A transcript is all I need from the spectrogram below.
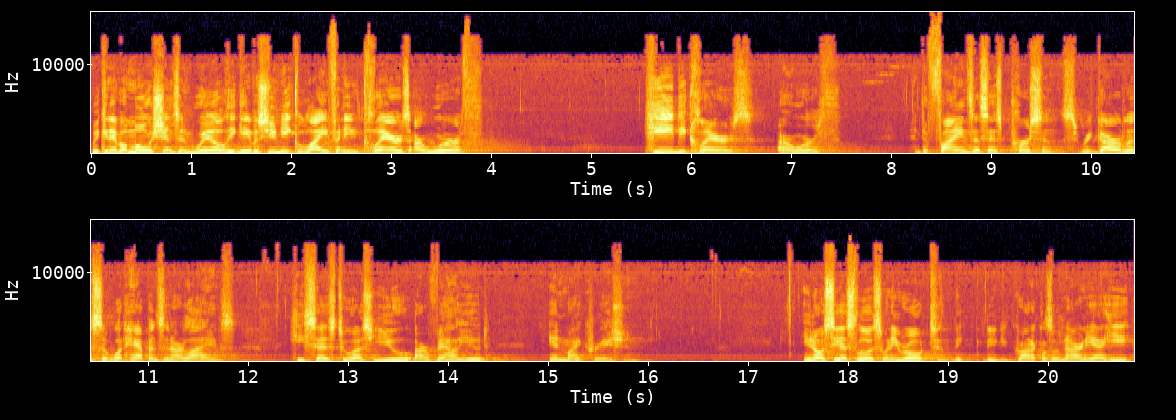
we can have emotions and will. He gave us unique life and He declares our worth. He declares our worth and defines us as persons, regardless of what happens in our lives. He says to us, You are valued in my creation. You know, C.S. Lewis, when he wrote the, the Chronicles of Narnia, he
